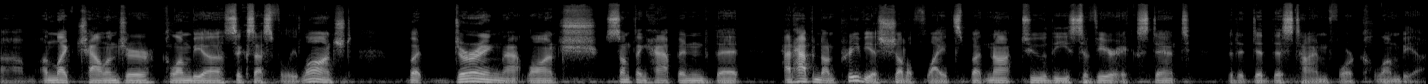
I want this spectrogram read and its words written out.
Um, unlike Challenger, Columbia successfully launched, but during that launch, something happened that had happened on previous shuttle flights, but not to the severe extent that it did this time for Columbia.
